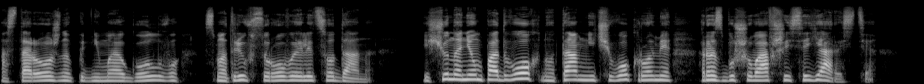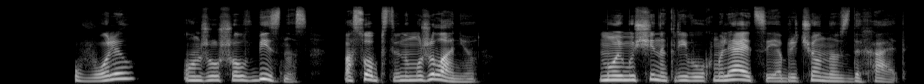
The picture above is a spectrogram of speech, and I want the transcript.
Осторожно поднимаю голову, смотрю в суровое лицо Дана. Ищу на нем подвох, но там ничего, кроме разбушевавшейся ярости. Уволил? Он же ушел в бизнес, по собственному желанию. Мой мужчина криво ухмыляется и обреченно вздыхает.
